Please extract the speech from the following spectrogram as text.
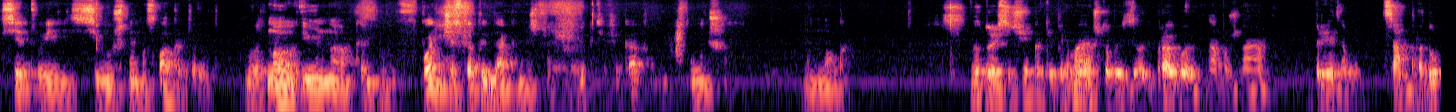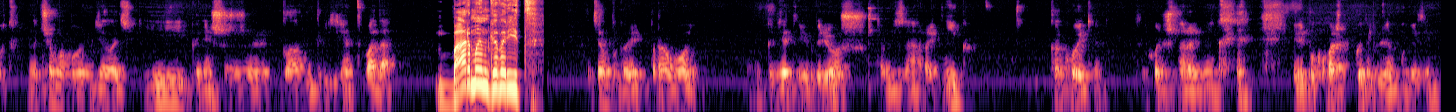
все твои сивушные масла, которые... Вот. Но именно как бы, в плане чистоты, да, конечно, ректификат лучше намного. Ну, то есть, еще, как я понимаю, чтобы сделать брагу, нам нужна при этом сам продукт, на чем мы будем делать, и, конечно же, главный ингредиент – вода. Бармен говорит. Хотел поговорить про воду. Где ты ее берешь, там, не знаю, родник какой-то, ты ходишь на родник, или покупаешь какой-то определенный магазин,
